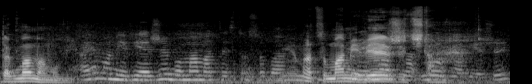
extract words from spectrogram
Tak mama mówi. A ja mamie wierzę, bo mama to jest osoba... Nie ma co mamie wierzyć można, tam. Można wierzyć.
